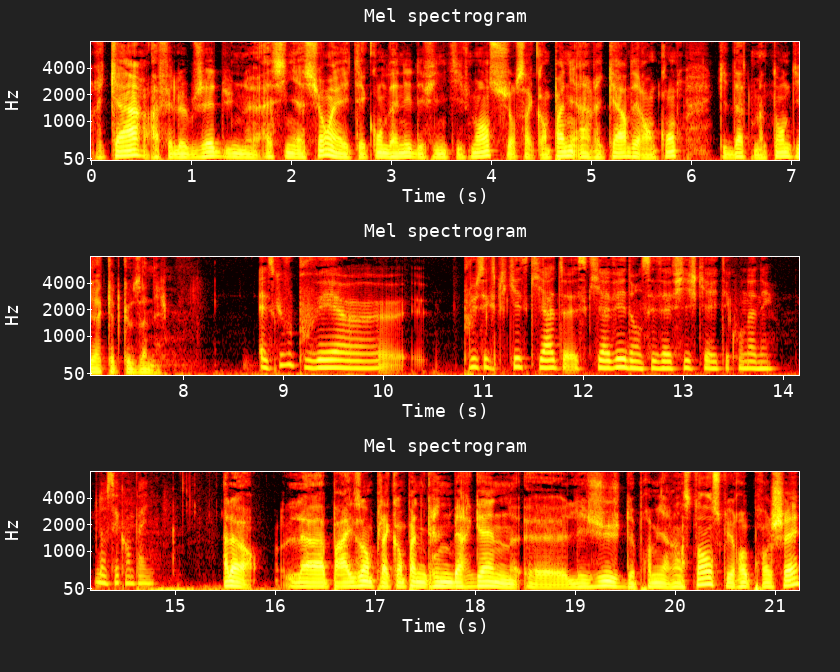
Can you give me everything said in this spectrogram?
Ricard a fait l'objet d'une assignation et a été condamné définitivement sur sa campagne Un Ricard des rencontres qui date maintenant d'il y a quelques années. Est-ce que vous pouvez euh, plus expliquer ce qu'il y, y, avait dans ces affiches qui a été condamné, dans ces campagnes? Alors, par exemple, la campagne Greenbergen, les juges de première instance lui reprochaient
